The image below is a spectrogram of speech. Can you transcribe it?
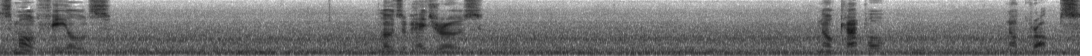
small fields, loads of hedgerows, no cattle, no crops.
